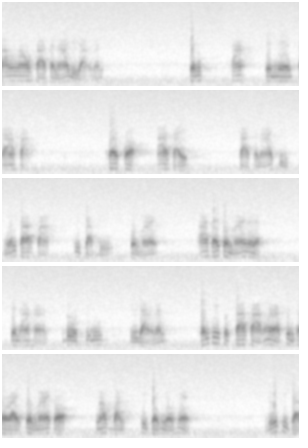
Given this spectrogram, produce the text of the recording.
บังเงาศาสนาอยู่อย่างนั้น เป็นพระเป็นเนรตาฝากคอยเกาะ อาศัยศาสนากินเหมือนกาฝากที่จับอยู่ต้นไม้ อาศัยต้นไม้นั่นแหละเป็นอาหารดูดกินอยู่อย่างนั้น ผลที่สุดกาฝากมากขึ้นเท่าไรต้นไม้ก็นับวันที่จะเหี่ยวแห้งหรือที่จะ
